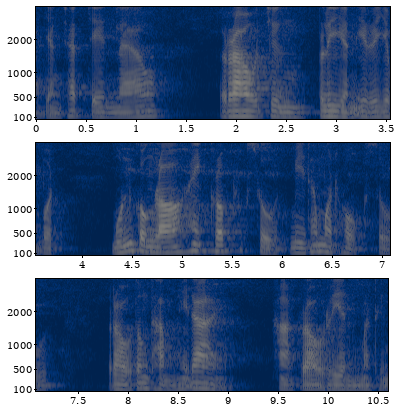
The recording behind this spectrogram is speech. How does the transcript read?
ดอย่างชัดเจนแล้ว เราจึงเปลี่ยนอิริยาบถหมุนกงล้อให้ครบทุกสูตรมีทั้งหมด 6 สูตร เราต้องทำให้ได้ หากเราเรียนมาถึง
